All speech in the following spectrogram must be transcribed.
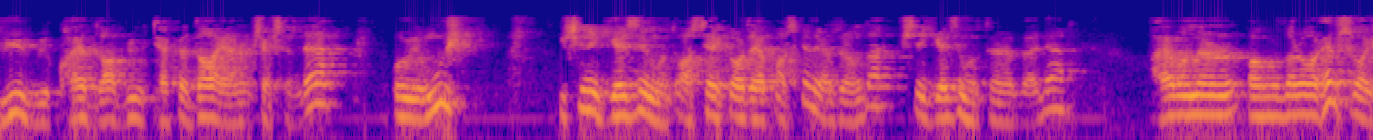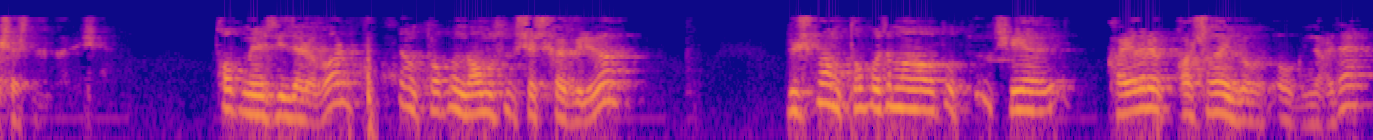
büyük bir kaya dağ, büyük tepe dağ yani içerisinde uyumuş. İçini gezi muhtemelen. Askerlik orada yapmazken Erzurum'da içini gezi muhtemelen böyle. Hayvanların avruları var. Hepsi var içerisinde. Top menzilleri var. Yani topun namusu dışarı çıkabiliyor. Düşman top o zaman o, şeye, kayaları parçalayıyor o, o günlerde.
